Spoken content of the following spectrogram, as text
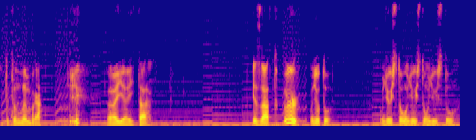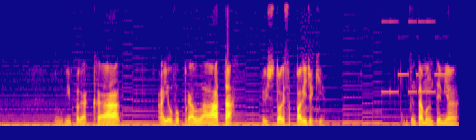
Tô tentando lembrar. ai ai, tá. Exato. Uh, onde eu tô? Onde eu estou? Onde eu estou? Onde eu estou? Eu vim pra cá. Aí eu vou pra lá. Tá. Eu estouro essa parede aqui. Vou tentar manter minha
